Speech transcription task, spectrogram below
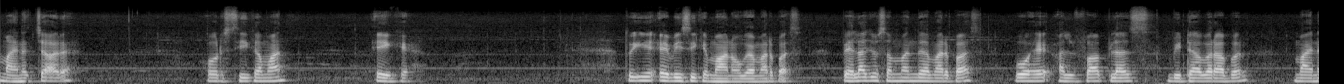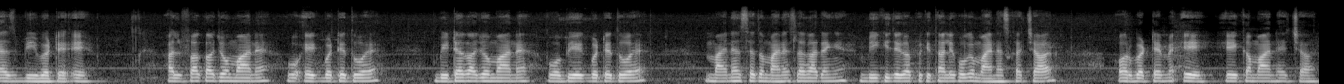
माइनस चार है। और सी का मान एक है। तो ये ए बी सी के मान हो गए हमारे पास। पहला जो संबंध है हमारे पास, वो है अल्फ़ा प्लस बीटा बराबर माइनस बी बटे ए अल्फ़ा का जो मान है, वो एक बटे दो है। बीटा का जो मान है, वो भी एक बटे दो है। माइनस है तो माइनस लगा देंगे। बी की जगह पे कितना लिखोगे? माइनस का चार। और बटे में ए ए का मान है चार।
